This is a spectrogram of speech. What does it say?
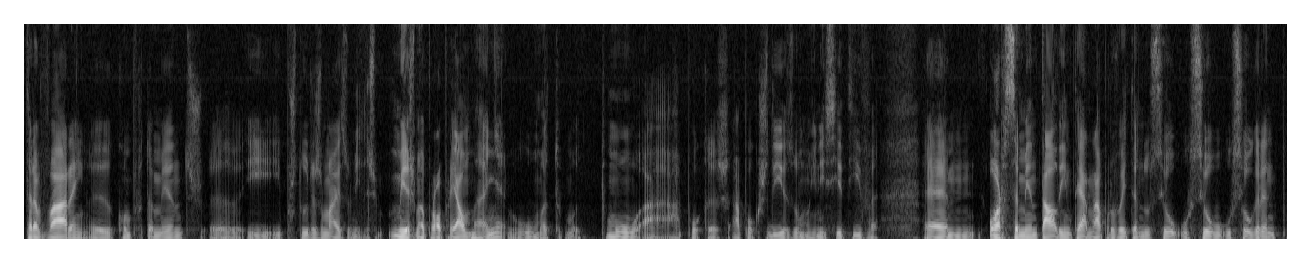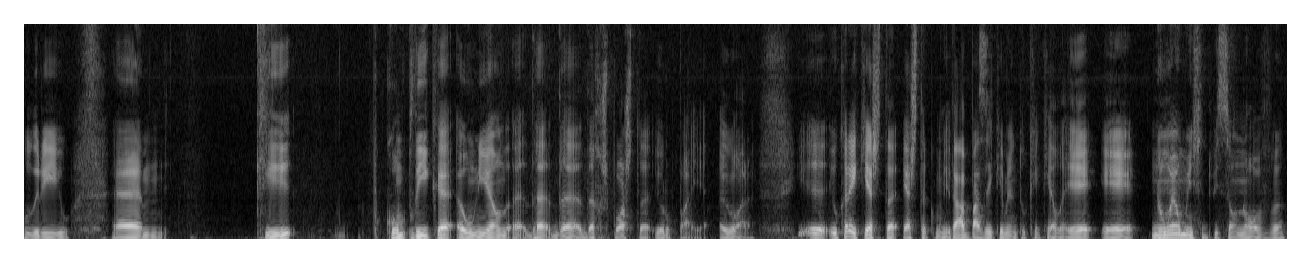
travarem eh, comportamentos eh, e, e, posturas mais unidas. Mesmo a própria Alemanha uma, tomou há, há, poucas, há poucos dias uma iniciativa um, orçamental interna, aproveitando o seu, o seu, o seu grande poderio, um, que complica a união da, da, da, resposta europeia. Agora, eh, eu creio que esta, esta comunidade, basicamente o que é que ela é, é, não é uma instituição nova,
